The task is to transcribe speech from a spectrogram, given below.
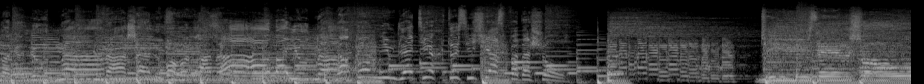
концертах всегда Наша любовь, она обоюдна. Напомним для тех, кто сейчас подошел. Дизель-шоу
